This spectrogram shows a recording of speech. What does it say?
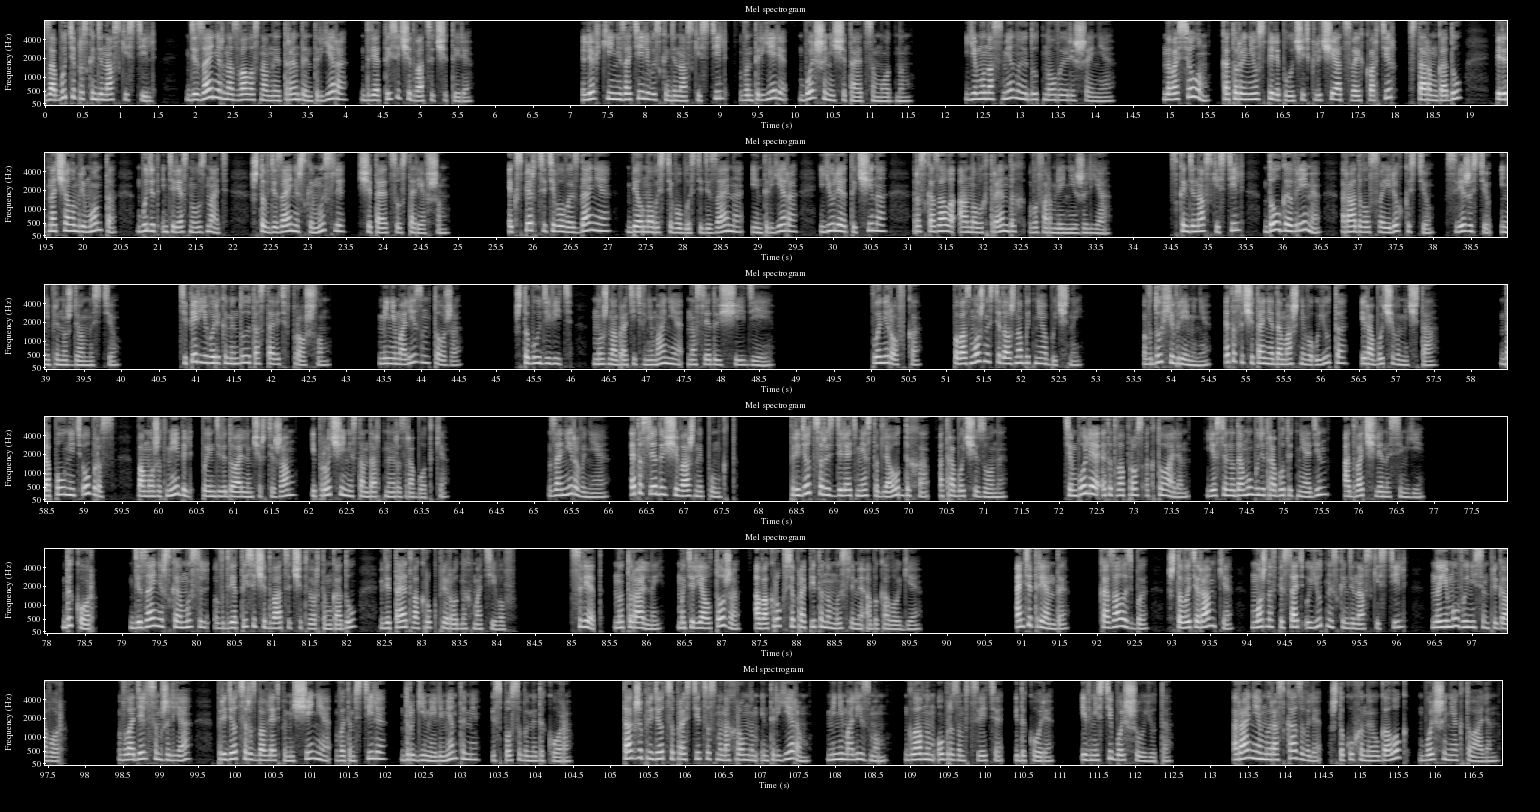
Забудьте про скандинавский стиль. Дизайнер назвал основные тренды интерьера 2024. Легкий и незатейливый скандинавский стиль в интерьере больше не считается модным. Ему на смену идут новые решения. Новоселам, которые не успели получить ключи от своих квартир в старом году, перед началом ремонта будет интересно узнать, что в дизайнерской мысли считается устаревшим. Эксперт сетевого издания «Белновости в области дизайна и интерьера» Юлия Тычина рассказала о новых трендах в оформлении жилья. Скандинавский стиль долгое время радовал своей легкостью, свежестью и непринужденностью. Теперь его рекомендуют оставить в прошлом. Минимализм тоже. Чтобы удивить, нужно обратить внимание на следующие идеи. Планировка. По возможности должна быть необычной. В духе времени – это сочетание домашнего уюта и рабочего мечта. Дополнить образ поможет мебель по индивидуальным чертежам и прочие нестандартные разработки. Зонирование – это следующий важный пункт. Придется разделять место для отдыха от рабочей зоны. Тем более этот вопрос актуален, если на дому будет работать не один, а два члена семьи. Декор. Дизайнерская мысль в 2024 году – витает вокруг природных мотивов. Цвет – натуральный, материал тоже, а вокруг все пропитано мыслями об экологии. Антитренды. Казалось бы, что в эти рамки можно вписать уютный скандинавский стиль, но ему вынесен приговор. Владельцам жилья придется разбавлять помещение в этом стиле другими элементами и способами декора. Также придется проститься с монохромным интерьером, минимализмом, главным образом в цвете и декоре, и внести больше уюта. Ранее мы рассказывали, что кухонный уголок больше не актуален.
